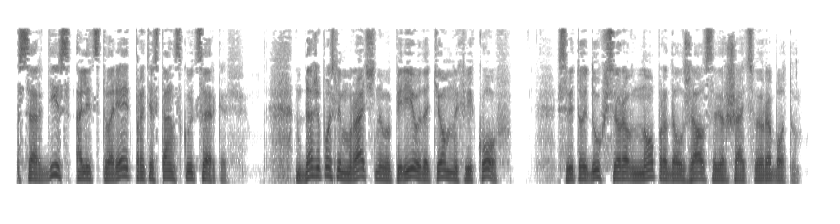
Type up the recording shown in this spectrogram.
Сардис олицетворяет протестантскую церковь. Даже после мрачного периода темных веков Святой Дух все равно продолжал совершать свою работу —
